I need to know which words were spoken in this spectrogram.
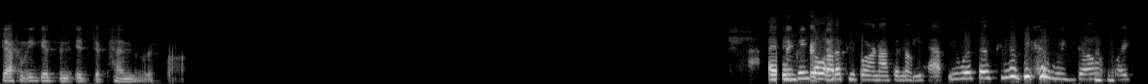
definitely gets an it depends response. I think a lot of people are not going to be happy with us here because we don't like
